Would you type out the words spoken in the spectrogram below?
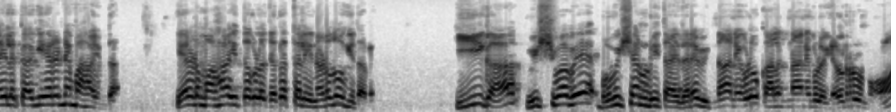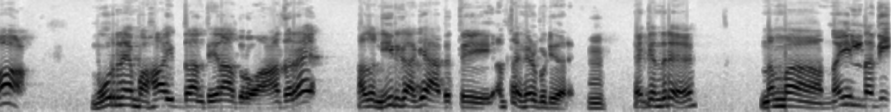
ತೈಲಕ್ಕಾಗಿ ಎರಡನೇ ಮಹಾಯುದ್ಧ. ಎರಡು ಮಹಾಯುದ್ಧಗಳು ಜಗತ್ತಲ್ಲಿ ನಡೆದೋಗಿದ್ದಾವೆ. ಈಗ ವಿಶ್ವವೇ ಭವಿಷ್ಯ ನುಡಿತಾ ಇದ್ದಾರೆ. ವಿಜ್ಞಾನಿಗಳು ಕಾಲಜ್ಞಾನಿಗಳು ಎಲ್ಲರೂ ಮೂರನೇ ಮಹಾಯುದ್ಧ ಅಂತ ಏನಾದ್ರು ಆದರೆ ಅದು ನೀರಿಗಾಗಿ ಆಗತ್ತೆ ಅಂತ ಹೇಳ್ಬಿಟ್ಟಿದ್ದಾರೆ. ಯಾಕೆಂದ್ರೆ ನಮ್ಮ ನೈಲ್ ನದಿ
